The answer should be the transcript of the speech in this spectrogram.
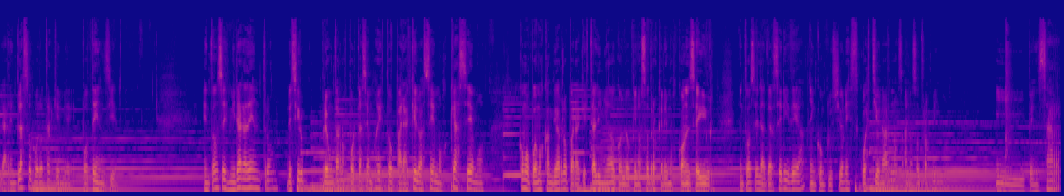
la reemplazo por otra que me potencie. Entonces mirar adentro, decir, preguntarnos por qué hacemos esto, para qué lo hacemos, qué hacemos, cómo podemos cambiarlo para que esté alineado con lo que nosotros queremos conseguir. Entonces la tercera idea, en conclusión, es cuestionarnos a nosotros mismos y pensar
